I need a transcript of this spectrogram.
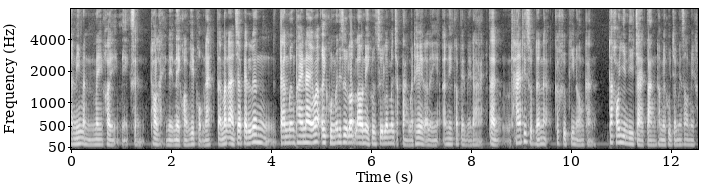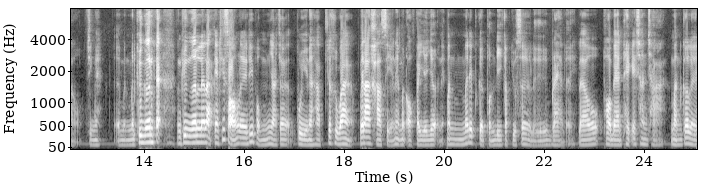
อันนี้มันไม่ค่อย make sense เท่าไหร่ในในความคิดผมนะ แต่มันอาจจะเป็นเรื่องการเมืองภายในว่าเอ้ยคุณไม่ได้ซื้อรถเรานี่คุณซื้อรถมันจากต่างประเทศอะไรเงี้ยอันนี้ก็เป็นไปได้ แต่ท้ายที่สุดนั้นอะก็คือพี่น้องกัน ถ้าเขายินดีจ่ายตังค์ทำไมคุณจะไม่ซ่อมให้เขาจริงไหมเออมันมันคือเงินอะมันคือเงินเลยแหละอย่างที่ 2 เลยที่ผมอยากจะคุยนะครับ ก็คือว่าเวลาข่าวเสียเนี่ยมันออกไปเยอะๆเนี่ยมันไม่ได้เกิดผลดีกับยูเซอร์หรือแบรนด์เลย แล้วพอแบรนด์ take action ช้า มันก็เลย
